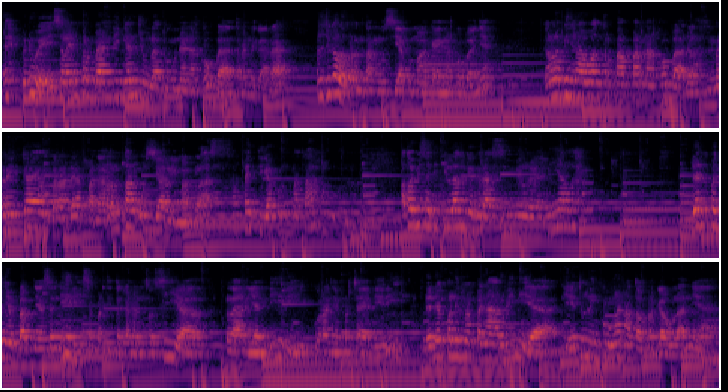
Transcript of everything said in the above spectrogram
Eh by the way selain perbandingan jumlah pengguna narkoba antara negara ada juga loh rentang usia pemakai narkobanya. Yang lebih rawan terpapar narkoba adalah mereka yang berada pada rentang usia 15 sampai 35 tahun. Atau bisa dibilang generasi milenial lah dan penyebabnya sendiri seperti tekanan sosial, pelarian diri, kurangnya percaya diri, dan yang paling mempengaruhi ini ya, yaitu lingkungan atau pergaulannya.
